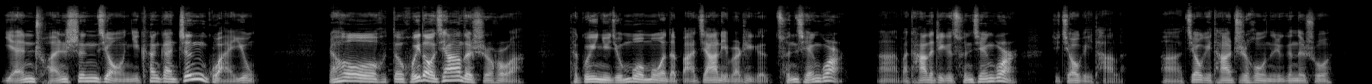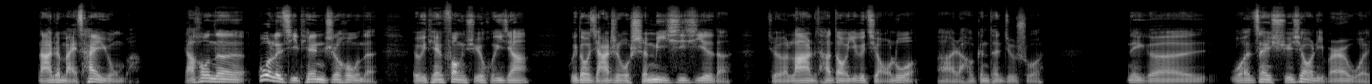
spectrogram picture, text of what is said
言传身教，你看看真管用。”然后等回到家的时候啊，他闺女就默默的把家里边这个存钱罐啊，把他的这个存钱罐就交给他了啊。交给他之后呢，就跟他说，拿着买菜用吧。然后呢，过了几天之后呢，有一天放学回家，回到家之后，神秘兮兮的就拉着他到一个角落啊，然后跟他就说，那个我在学校里边我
